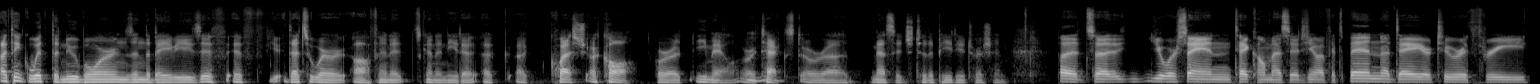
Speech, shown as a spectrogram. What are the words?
I think with the newborns and the babies, if if you, that's where often it's going to need a, a a question, a call, or an email, or a text, or a message to the pediatrician. But uh, you were saying take home message. You know, if it's been a day or two or three,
